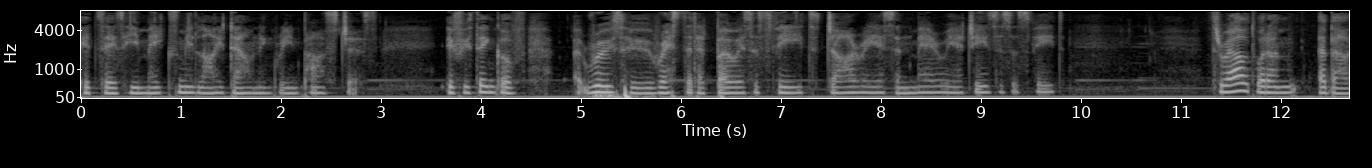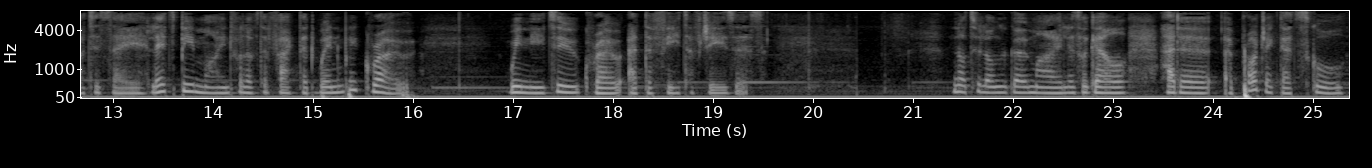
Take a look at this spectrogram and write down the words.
it says, He makes me lie down in green pastures. If you think of Ruth who rested at Boaz's feet, Darius and Mary at Jesus' feet. Throughout what I'm about to say, let's be mindful of the fact that when we grow, we need to grow at the feet of Jesus. Not too long ago, my little girl had a, a project at school,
